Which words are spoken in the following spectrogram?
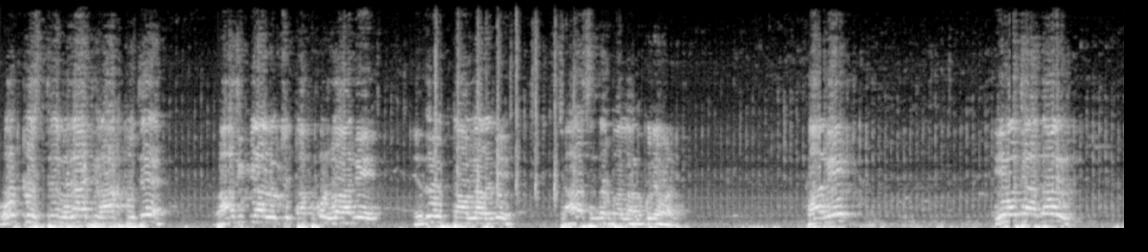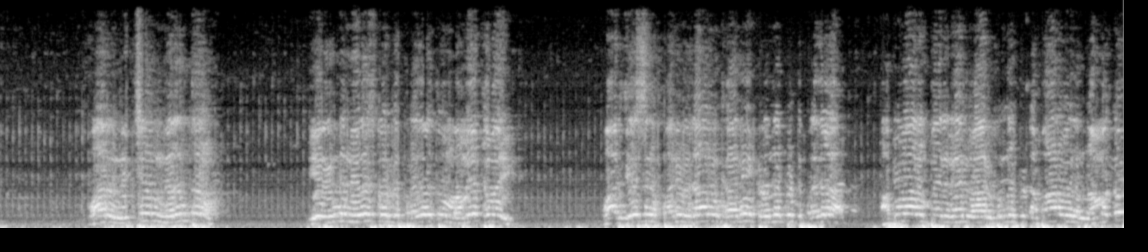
ఓట్లు వస్తే మెజార్టీ రాకపోతే రాజకీయాల నుంచి తప్పకుండా అని ఎదురు చెప్తా ఉన్నారని చాలా సందర్భాల్లో అనుకునేవాళ్ళు. కానీ ఈ మధ్య అర్థమైంది. వారు నిత్యం నిరంతరం ఈ రెండు నియోజకవర్గ ప్రజలతో మమేకమై వారు చేసిన పని విధానం కానీ ఇక్కడ ఉన్నటువంటి ప్రజల అభిమానం పైన కానీ వారికి ఉన్నటువంటి అపారమైన నమ్మకం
